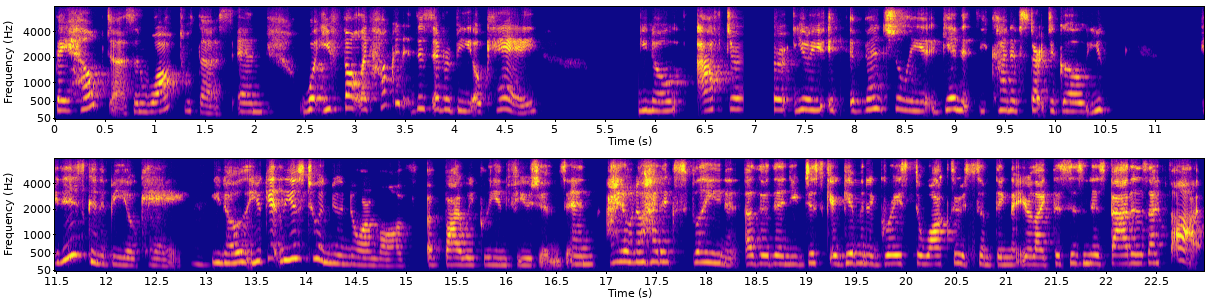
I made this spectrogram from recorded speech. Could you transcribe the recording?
They helped us and walked with us. And what you felt like how could this ever be okay? You know after you know it, eventually again it, you kind of start to go you it is going to be okay. Mm-hmm. You know, you get used to a new normal of, of biweekly infusions. And I don't know how to explain it other than you just are given a grace to walk through something that you're like, this isn't as bad as I thought.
